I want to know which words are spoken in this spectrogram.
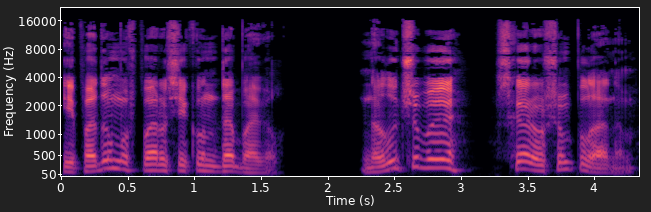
и, подумав пару секунд, добавил. «Но лучше бы с хорошим планом».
